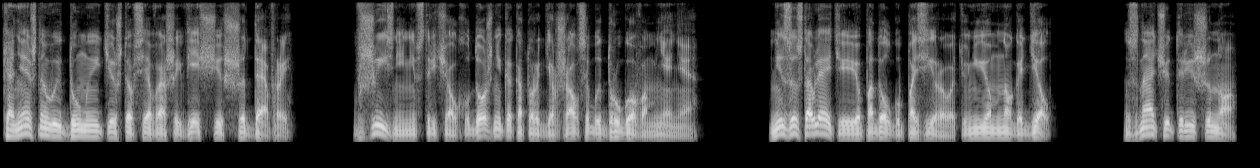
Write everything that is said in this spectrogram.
«Конечно, вы думаете, что все ваши вещи — шедевры. В жизни не встречал художника, который держался бы другого мнения. Не заставляйте ее подолгу позировать, у нее много дел. Значит, решено.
